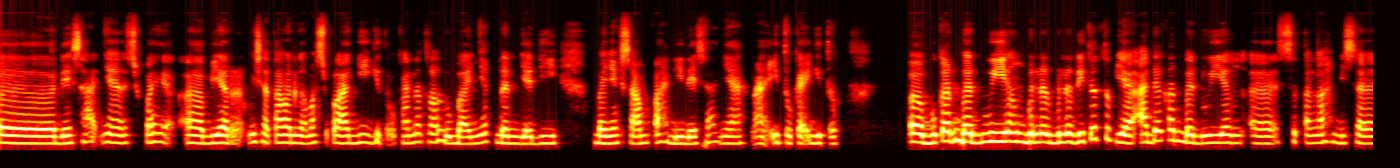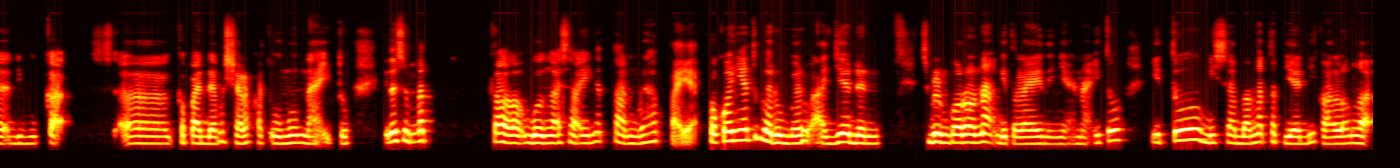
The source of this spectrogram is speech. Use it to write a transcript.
eee, desanya supaya, eee, biar wisatawan nggak masuk lagi gitu, karena terlalu banyak dan jadi banyak sampah di desanya. Nah, itu kayak gitu. Eee, bukan Baduy yang bener-bener ditutup ya, ada kan Baduy yang, eee, setengah bisa dibuka, eee, kepada masyarakat umum, nah itu. Itu sempet kalau gue nggak salah inget tahun berapa ya, pokoknya itu baru-baru aja dan sebelum corona gitulah ya intinya. Nah itu itu bisa banget terjadi kalau nggak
